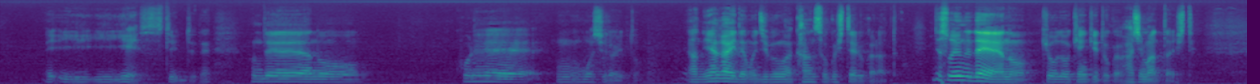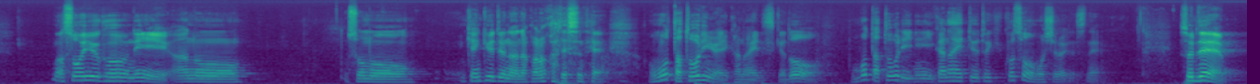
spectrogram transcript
「イイエス」って言ってね。ほんであのこれ、うん、面白いと。あの野外でも自分は観測してるからと。でそういうのであの共同研究とかが始まったりして、まあ、そういうふうにあのその研究というのはなかなかですね思った通りにはいかないですけど思った通りにいかないという時こそ面白いですね。それで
